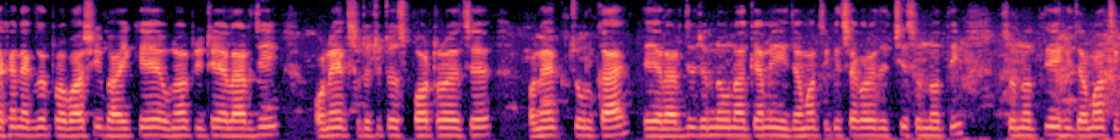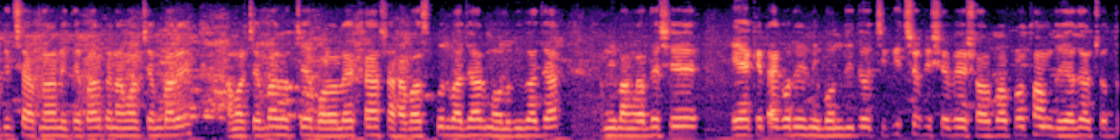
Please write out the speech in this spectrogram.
দেখেন একজন প্রবাসী ভাইকে ওনার পিঠে অ্যালার্জি অনেক ছোটো ছোটো স্পট রয়েছে, অনেক চুলকায়। এই অ্যালার্জির জন্য ওনাকে আমি হিজামা চিকিৎসা করে দিচ্ছি, সুন্নতি। সুন্নতি হিজামা চিকিৎসা আপনারা নিতে পারবেন আমার চেম্বারে। আমার চেম্বার হচ্ছে বড়লেখা, শাহবাজপুর বাজার মৌলভীবাজার আমি বাংলাদেশে এ ক্যাটাগরির নিবন্ধিত চিকিৎসক হিসেবে সর্বপ্রথম দু হাজার চোদ্দ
